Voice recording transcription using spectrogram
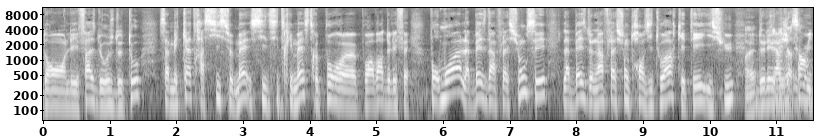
dans les phases de hausse de taux, ça met 4 à 6, semaines, 6, 6 trimestres pour, pour avoir de l'effet. Pour moi, la baisse d'inflation, c'est la baisse de l'inflation transitoire qui était issue ouais, de l'émergence du Covid.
